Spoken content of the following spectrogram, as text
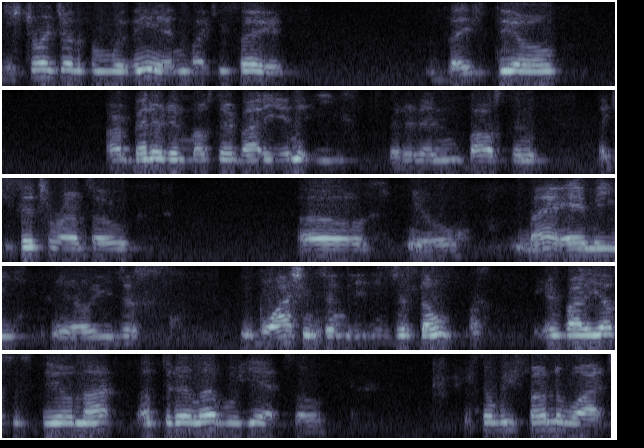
destroy each other from within, like you said, they still are better than most everybody in the East, better than Boston, like you said, Toronto, uh, you know, Miami, you know, you just Washington, you just don't. Everybody else is still not up to their level yet, so it's gonna be fun to watch,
